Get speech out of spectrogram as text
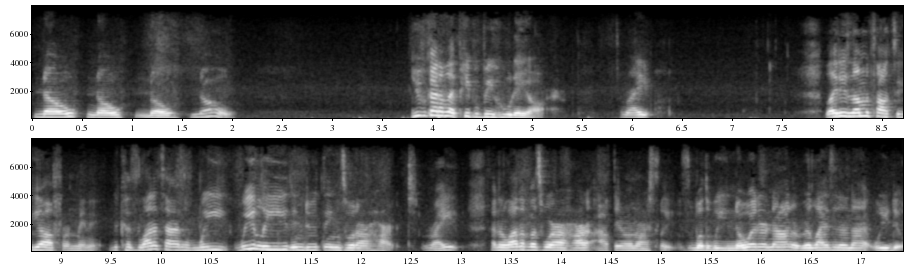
No, no, no, no. You've got to let people be who they are, right? Ladies, I'm gonna talk to y'all for a minute because a lot of times we we lead and do things with our heart, right? And a lot of us wear our heart out there on our sleeves, whether we know it or not or realize it or not, we do,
